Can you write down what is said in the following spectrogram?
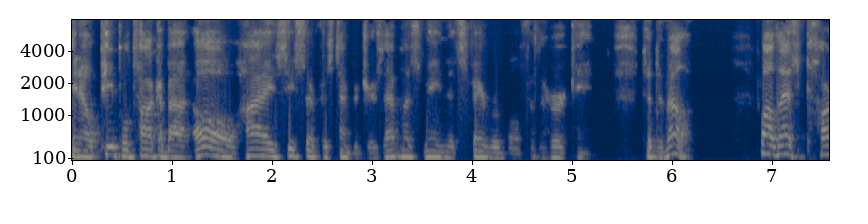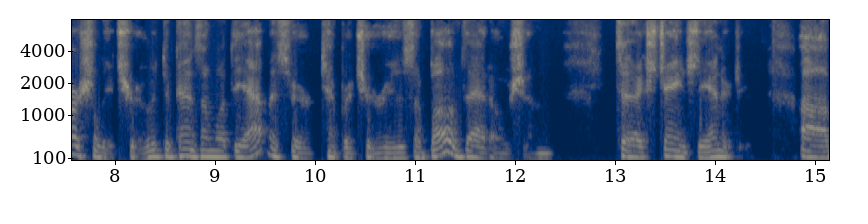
You know, people talk about, oh, high sea surface temperatures, that must mean it's favorable for the hurricane to develop. Well, that's partially true. It depends on what the atmospheric temperature is above that ocean to exchange the energy. Uh,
